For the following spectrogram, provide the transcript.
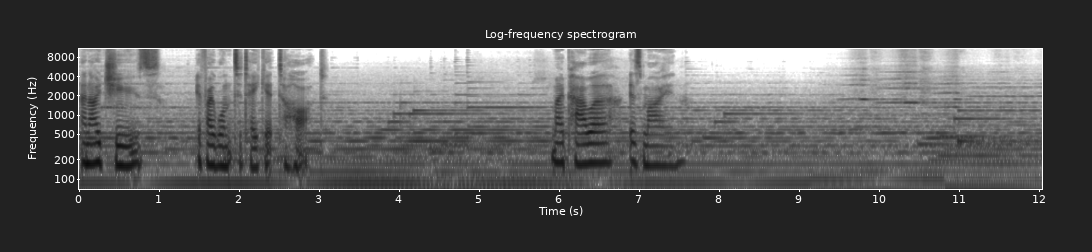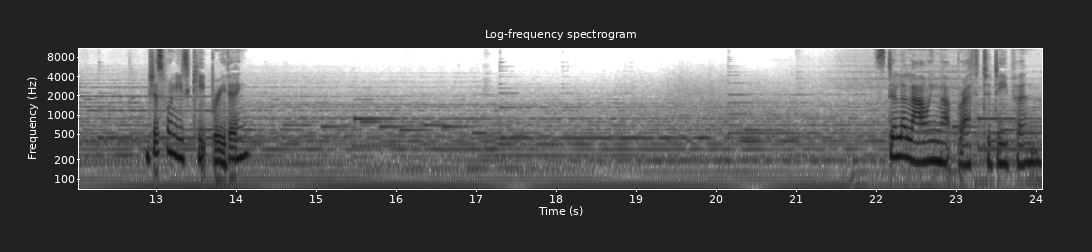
and I choose if I want to take it to heart. My power is mine. Just want you to keep breathing. Still allowing that breath to deepen,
